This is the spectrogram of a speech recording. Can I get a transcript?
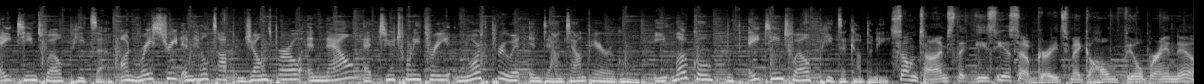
1812 pizza on Ray Street and Hilltop in Jonesboro, and now at 223 North Pruitt in downtown Paragould. Eat local with 1812 Pizza Company. Sometimes the easiest upgrades make a home feel brand new,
